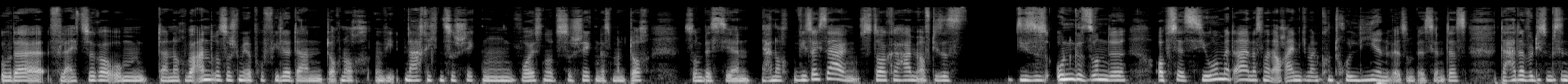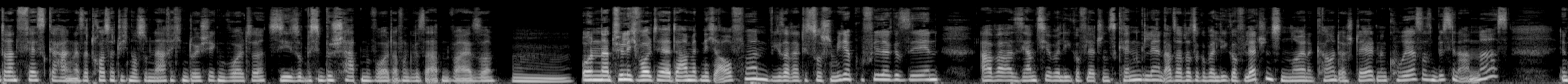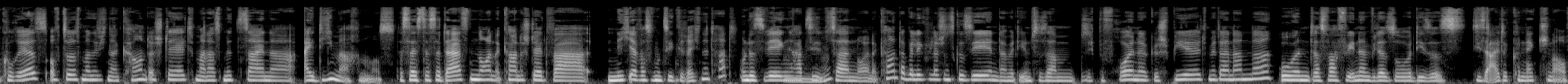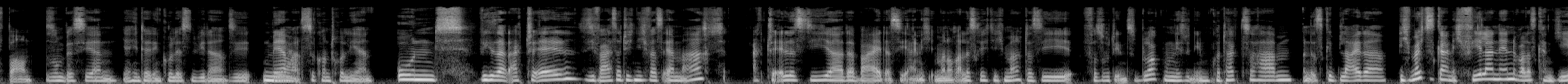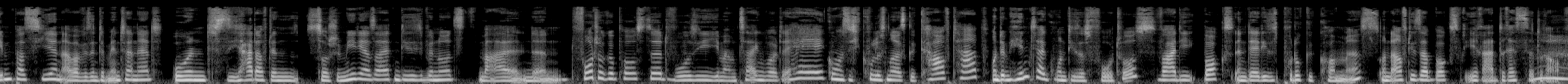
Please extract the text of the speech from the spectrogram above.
oder vielleicht sogar, um dann noch über andere Social Media Profile dann doch noch irgendwie Nachrichten zu schicken, Voice Notes zu schicken, dass man doch so ein bisschen, ja noch, wie soll ich sagen, Stalker haben ja oft dieses dieses ungesunde Obsession mit einem, dass man auch eigentlich jemanden kontrollieren will, so ein bisschen. Das, da hat er wirklich so ein bisschen dran festgehangen, dass er trotzdem natürlich noch so Nachrichten durchschicken wollte, sie so ein bisschen beschatten wollte auf eine gewisse Art und Weise. Mhm. Und natürlich wollte er damit nicht aufhören. Wie gesagt, er hat die Social Media Profile gesehen, aber sie haben sich über League of Legends kennengelernt. Also hat er sogar bei League of Legends einen neuen Account erstellt. Und in Korea ist das ein bisschen anders. In Korea ist es oft so, dass man sich einen Account erstellt, man das mit seiner ID machen muss. Das heißt, dass er da jetzt einen neuen Account erstellt, war nicht etwas, womit sie gerechnet hat. Und deswegen hat sie zwar einen neuen Account bei League of Legends gesehen, da mit ihm zusammen sich befreundet, gespielt miteinander. Und das war für ihn dann wieder so dieses, diese alte Connection aufbauen. So ein bisschen, ja, hinter den Kulissen wieder, sie mehrmals zu kontrollieren. Und wie gesagt, aktuell, sie weiß natürlich nicht, was er macht. Aktuell ist sie ja dabei, dass sie eigentlich immer noch alles richtig macht, dass sie versucht, ihn zu blocken, nicht mit ihm Kontakt zu haben. Und es gibt leider, ich möchte es gar nicht Fehler nennen, weil das kann jedem passieren, aber wir sind im Internet. Und sie hat auf den Social Media Seiten, die sie benutzt, mal ein Foto gepostet, wo sie jemandem zeigen wollte, hey, guck mal, was ich cooles Neues gekauft habe. Und im Hintergrund dieses Fotos war die Box, in der dieses Produkt gekommen ist. Und auf dieser Box ihre Adresse drauf.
